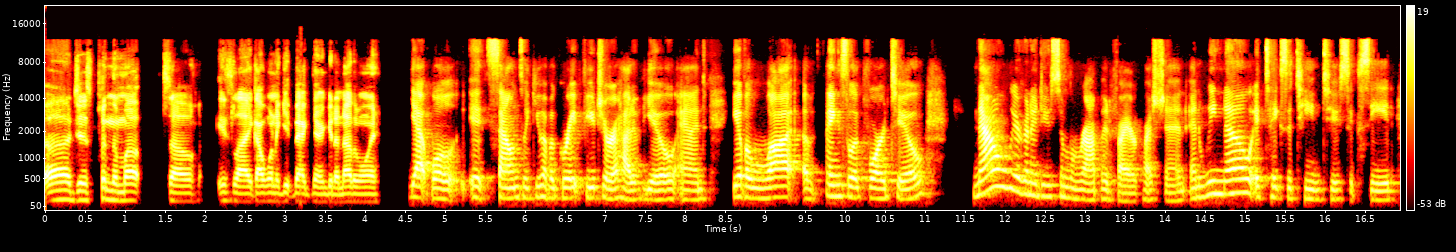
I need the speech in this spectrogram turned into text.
Uh, just putting them up. So it's like I want to get back there and get another one. Yeah, well, it sounds like you have a great future ahead of you and you have a lot of things to look forward to. Now we're going to do some rapid fire question. And we know it takes a team to succeed.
